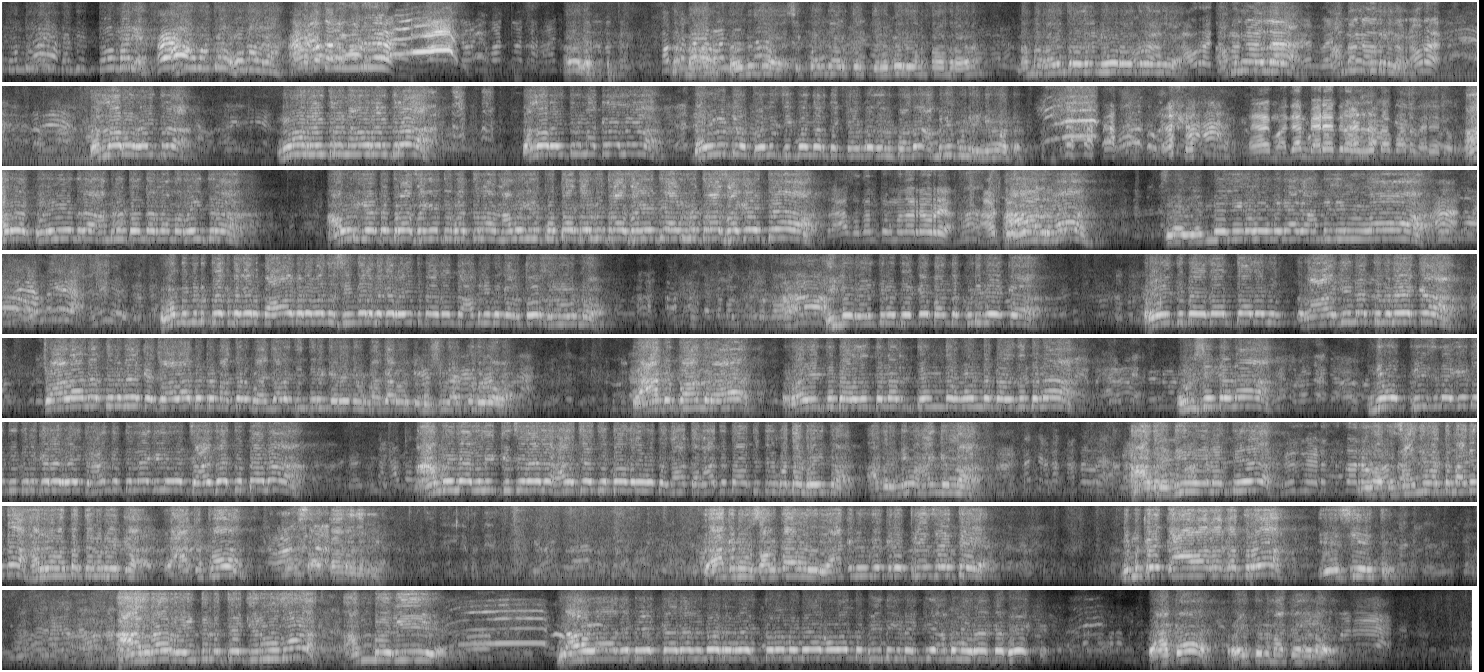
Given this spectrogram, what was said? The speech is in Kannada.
ಮುಂದೆ ಮಾತ್ರ ಹೋಗೋಣ ಹೌದು ನಮ್ಮ ಪೊಲೀಸ್ ಸಿಬ್ಬಂದಿ ಅವ್ರ ತಿಳ್ಕೋದು ಏನಪ್ಪಾ ಅಂದ್ರ ನಮ್ಮ ರೈತರಾದ್ರೆ ನೀವು ಕೊಡ್ರಿ. ಎಲ್ಲಾರು ರೈತರ. ನೀವು ರೈತರ ನಾವು ರೈತರ. ಎಲ್ಲ ರೈತರ ಮಕ್ಕಳಲ್ಲ ದಯವಿಟ್ಟು ಪೊಲೀಸ್ ಸಿಬ್ಬಂದಿ ಅವ್ರ ಕೇಳ್ಬೋದೇನಪ್ಪ ಅಂದ್ರೆ ಅಂಬಲಿ ಕೊಡ್ರಿ ನೀವು ಅಟ ಮಧ್ಯಾಹ್ನ ಬೇರೆ ಬೇರೆ ಆರ ಕೊಳವಿ ಅಂದ್ರ ಅಂಬಲಿ ತಂದಾರ ನಮ್ಮ ರೈತರ. ಅವ್ರಿಗೆ ಎಷ್ಟು ತ್ರಾಸ ಆಗೈತಿ ಗೊತ್ತಿಲ್ಲ. ನಮಗಿಲ್ಲಿ ಕುಂತವ್ರಿಗೂ ತ್ರಾಸ ಆಗೈತಿ ಅವ್ರಿಗೂ ತ್ರಾಸ ಆಗೈತಿ. ತ್ರಾಸ ಅದಲ್ ತಗೊಂಬಂದಾರ್ರಿ ಅವ್ರಿ. ಎಂ ಎಲ್ ಎಗಳು ಮನ್ಯಾಗ ಅಂಬಲಿಲ್ಲ. ಒಂದು ನಿಮಿಷ ಬೇಕಾದ್ರೆ ಬಾಳ ಬೇಡ ಒಂದು ಸಿಂಗಲ್ ಬೇಕಾದ್ರೆ ರೈತ ಬೇಡ ಅಂತ ಅಂಬಲಿ ಬೇಕಾದ್ರೆ ತೋರಿಸಿ ನೋಡ್ನು. ಇಲ್ಲಿ ರೈತರ ಬೇಕ ಬಂದ ಕುಡಿಬೇಕ ರೈತ ಬೇಡ ಅಂತ ರಾಗಿನ ತಿನ್ಬೇಕ. ಜೋಳನ ತಿನ್ಬೇಕು ಜೋಳ ಬಿಟ್ರೆ ಮತ್ತೆ ಗೊಂಜಾಳ ತಿಂತೀರಿ, ಕೆರೆ ನೀವು ಗೊಂಜಾಳ ಹೋಗಿ ಖುಷಿ ಹಾಕುದಿಲ್ಲವ ಯಾಕಪ್ಪ ಅಂದ್ರ ರೈತ ಬೆಳೆದದ್ದನ, ತಿಂದ ಉಂಡ ಬೆಳೆದಿದ್ದನ ಉಳಿಸಿದ್ದನ ನೀವು ಫ್ರೀಜ್ನಾಗ ಇಟ್ಟಿದ್ದೀರಿ ಕರೆ, ರೈತ ಹಂಗ ತಿನ್ನಾಗಿಲ್ಲ ಚಾಜ ತಿಂತಾನ. ಆಗಲಿ ಕಿಚಡಲ್ಲಿ ಹತ್ತಿಪ್ಪ ಅಂದ್ರೆ ಇವತ್ತು ನಾ ನಾತ ತಾವತಿ ತಿಳ್ಕೊತಾನ ರೈತ. ಆದ್ರೆ ನೀವು ಹಂಗಿಲ್ಲ. ಆದ್ರೆ ನೀವು ಏನಂತೀಯ? ಇವತ್ತು ಸಂಜೆ ಹೊತ್ತು ಮಾಡಿದ್ದ ಹರ್ಯ ಹೊತ್ತ ತಿನ್ಬೇಕ. ಯಾಕಪ್ಪ? ನೀವು ಸಾವುಕಾರ ಅದ್ರಿ ಯಾಕ ನೀವು ಸಾವುಕಾರ ಅದ್ರಿ ಯಾಕ ನಿಮ್ಗೆ ಕಡೆ ಫ್ರೀಜ್ ಐತಿ? ನಿಮ್ ಕಡೆ ಕಾವಾಗತ್ರ ಎ ಸಿ ಐತಿ. ಆದ್ರ ರೈತನ ತೆಗಿರುವುದು ಅಂಬಲಿ. ಯಾವಾಗ ಬೇಕಾದಾಗ ನೋಡ್ರಿ ರೈತರ ಮನ್ಯಾಗ ಒಂದು ಬೀದಿಗೆ ನಕ್ಕಿ ಅಂಬಲಿ ಇರಾಕ ಬೇಕು ಯಾಕ? ರೈತನ ಮಕ್ಕಳು ನಾವು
